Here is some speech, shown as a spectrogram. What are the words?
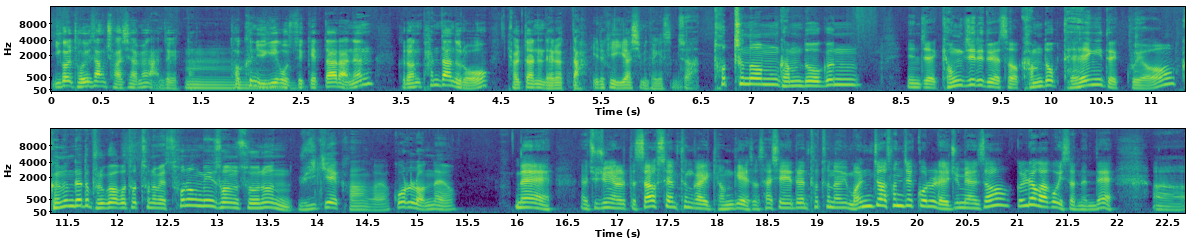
이걸 더 이상 좌시하면 안 되겠다. 음. 더큰 위기가 올 수 있겠다라는 그런 판단으로 결단을 내렸다. 이렇게 이해하시면 되겠습니다. 자, 토트넘 감독은 이제 경질이 돼서 감독 대행이 됐고요. 그런데도 불구하고 토트넘의 손흥민 선수는 위기에 강한가요? 골을 넣었네요. 네. 주중에 열렸던 사우스햄튼과의 경기에서 사실은 토트넘이 먼저 선제골을 내주면서 끌려가고 있었는데 어,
